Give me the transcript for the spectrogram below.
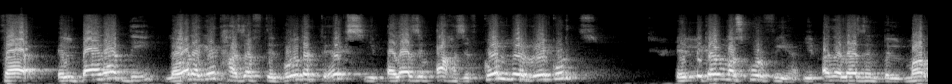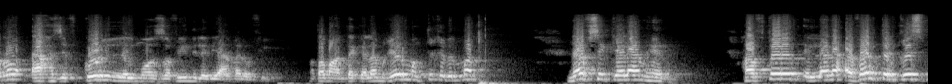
فالبيانات دي لو أنا جيت حذفت ال product X يبقى لازم أحذف كل ال records اللي كان مذكور فيها. يبقى أنا لازم بالمرة أحذف كل الموظفين اللي بيعملوا فيه. طبعا ده كلام غير منطقي بالمرة. نفس الكلام هنا. هفترض ان أنا قفلت القسم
